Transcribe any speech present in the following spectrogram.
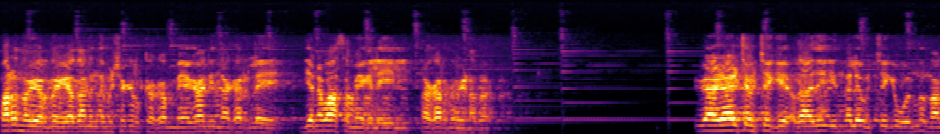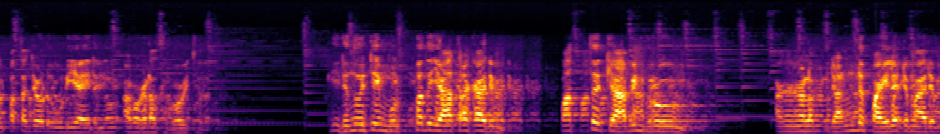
പറന്നുയർന്ന് ഏതാനും നിമിഷങ്ങൾക്കകം മേഘാനി നഗറിലെ ജനവാസ മേഖലയിൽ തകർന്നു വീണത്. വ്യാഴാഴ്ച ഉച്ചയ്ക്ക് അതായത് ഇന്നലെ ഉച്ചയ്ക്ക് ഒന്ന് നാൽപ്പത്തഞ്ചോട് കൂടിയായിരുന്നു അപകടം സംഭവിച്ചത്. ഇരുന്നൂറ്റി മുപ്പത് യാത്രക്കാരും പത്ത് ക്യാബിൻ ക്രൂവും അംഗങ്ങളും രണ്ട് പൈലറ്റുമാരും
